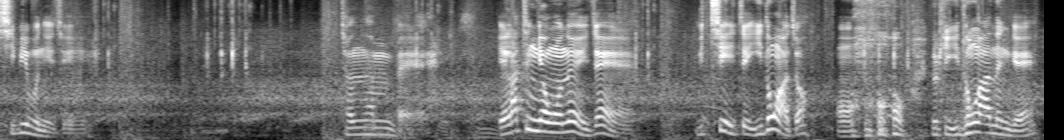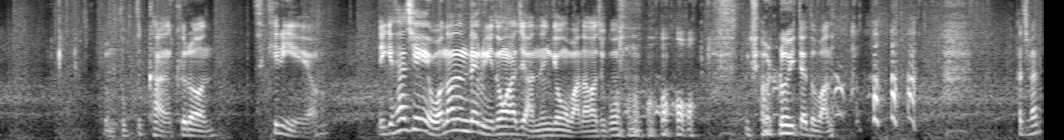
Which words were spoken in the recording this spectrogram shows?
12분이지 1300. 얘 같은 경우는 이제 위치 이제 이동하죠. 어, 이렇게 이동하는 게 좀 독특한 그런 스킬이에요. 이게 사실 원하는 대로 이동하지 않는 경우 많아가지고 별로일 때도 많아. 하지만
